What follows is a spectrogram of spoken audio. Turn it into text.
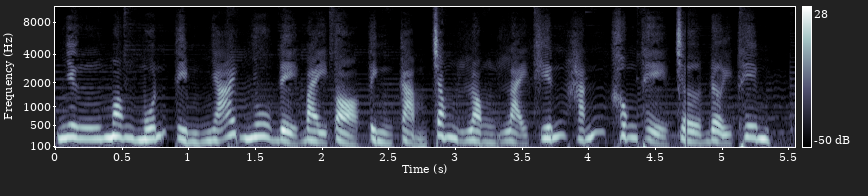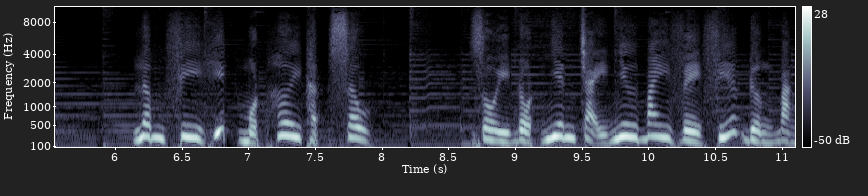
Nhưng mong muốn tìm Nhã Nhu để bày tỏ tình cảm trong lòng lại khiến hắn không thể chờ đợi thêm. Lâm Phi hít một hơi thật sâu. Rồi đột nhiên chạy như bay về phía đường bằng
